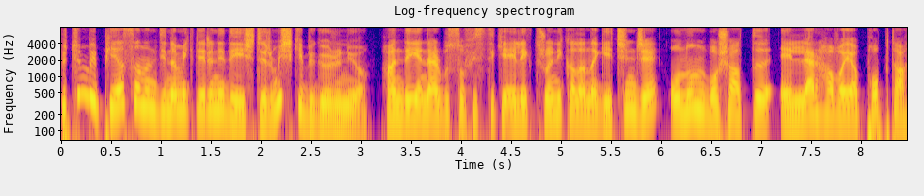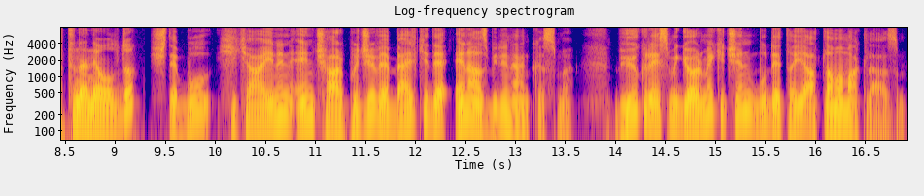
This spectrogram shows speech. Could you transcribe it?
Bütün bir piyasanın dinamiklerini değiştirmiş gibi görünüyor. Hande Yener bu sofistike elektronik alana geçince onun boşalttığı eller havaya pop tahtına ne oldu? İşte bu hikayenin en çarpıcı ve belki de en az bilinen kısmı. Büyük resmi görmek için bu detayı atlamamak lazım.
